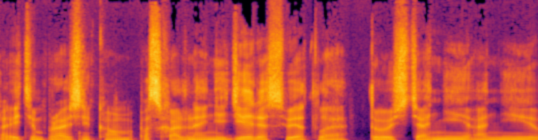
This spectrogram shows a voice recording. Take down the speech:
этим праздником пасхальная неделя светлая. То есть они, они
